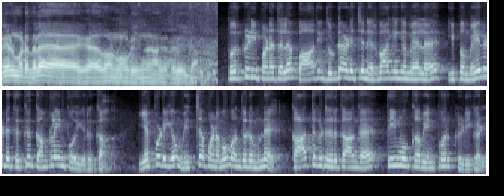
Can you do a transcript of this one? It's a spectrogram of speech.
மேல்மட்டத்தில் தோணும் அப்படின்னு நாங்கள் தெரிவிக்கோம் பொற்கடி பணத்தில் பாதி துட்டு அடித்த நிர்வாகிங்க மேலே இப்போ மேலிடத்துக்கு கம்ப்ளைண்ட் போயிருக்கான் எப்படியும் மிச்ச பணமும் வந்துடும்னு காத்துக்கிட்டு இருக்காங்க திமுகவின் பொற்கிழிகள்.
